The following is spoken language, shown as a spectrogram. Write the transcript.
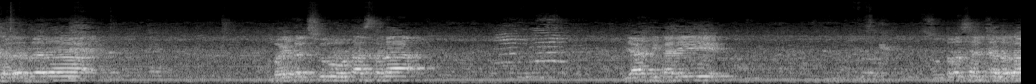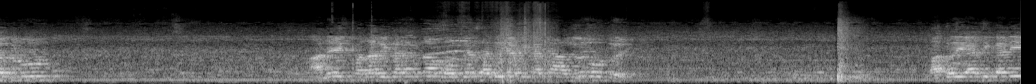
खरं तर बैठक सुरू होत असताना या ठिकाणी सूत्रसंचालकाकडून अनेक पदाधिकाऱ्यांना बोलण्यासाठी या ठिकाणी आग्रह होतोय. मात्र या ठिकाणी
